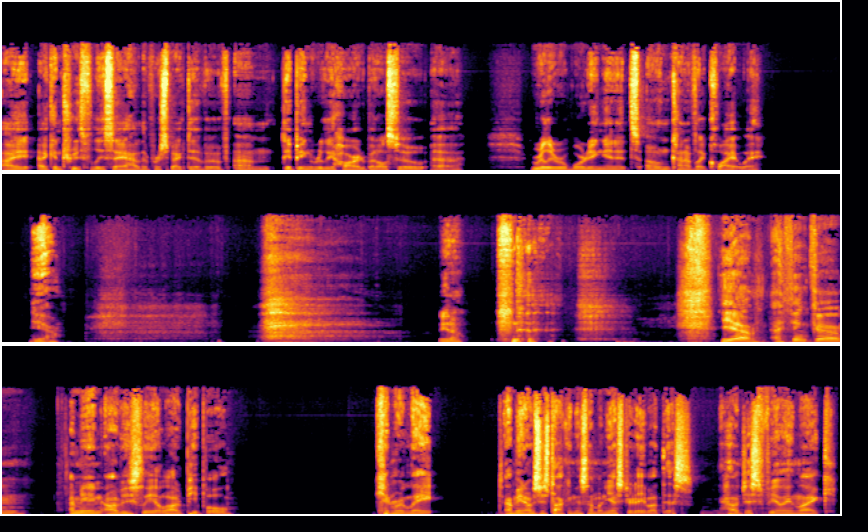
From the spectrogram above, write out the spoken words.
I, I can truthfully say I have the perspective of um, it being really hard, but also uh, really rewarding in its own kind of like quiet way. Yeah. you know? yeah. I think, um, I mean, obviously, a lot of people can relate. I mean, I was just talking to someone yesterday about this, how just feeling like,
